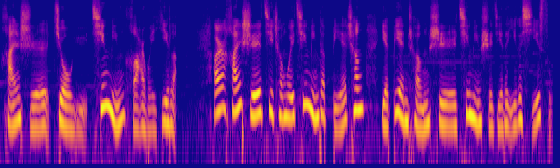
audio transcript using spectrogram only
寒食就与清明合二为一了。而寒食既成为清明的别称，也变成是清明时节的一个习俗。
